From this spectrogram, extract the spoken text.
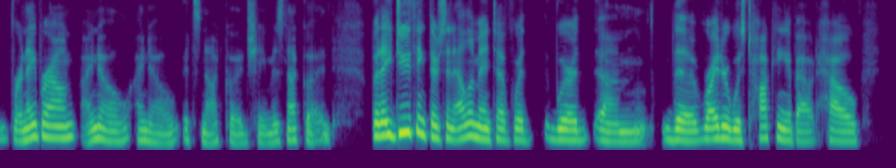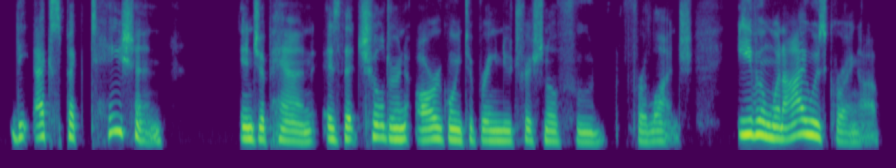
Brene Brown, I know, I know it's not good. Shame is not good. But I do think there's an element of where where um, the writer was talking about how the expectation in Japan is that children are going to bring nutritional food for lunch. Even when I was growing up,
